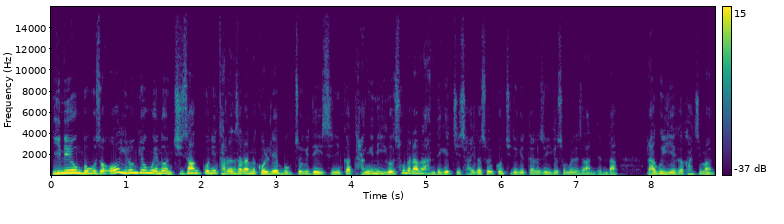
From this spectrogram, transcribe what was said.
이 내용 보고서 어 이런 경우에는 지상권이 다른 사람의 권리의 목적이 돼 있으니까 당연히 이건 소멸하면 안 되겠지. 자기가 소유권 취득했다 그래서 이게 소멸해서는 안 된다라고 이해가 가지만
